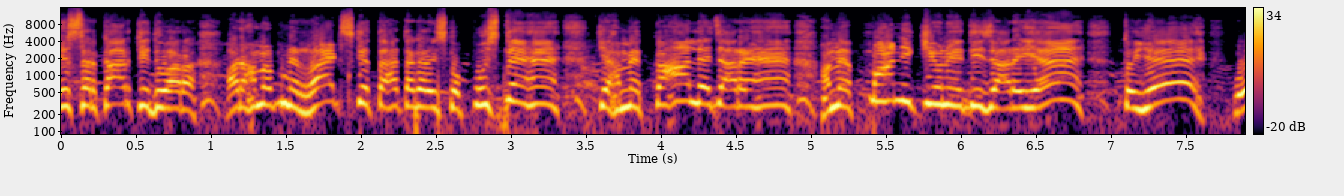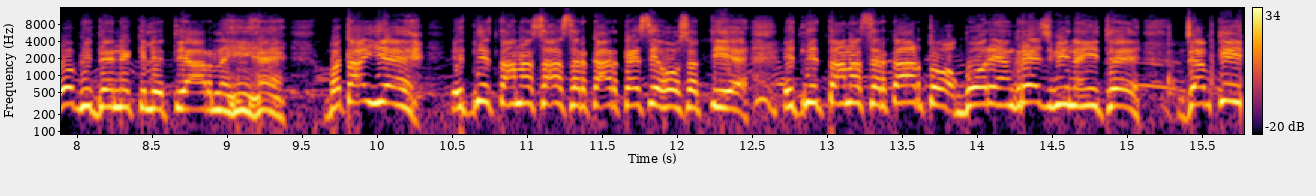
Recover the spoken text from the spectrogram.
इस सरकार के द्वारा। और हम अपने राइट्स के तहत अगर इसको पूछते हैं कि हमें कहाँ ले जा रहे हैं, हमें पानी क्यों नहीं दी जा रही है तो ये वो भी देने के लिए तैयार नहीं है। बताइए इतनी तानाशाह सरकार कैसे हो सकती है? इतनी ताना सरकार तो गोरे अंग्रेज़ भी नहीं थे जबकि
